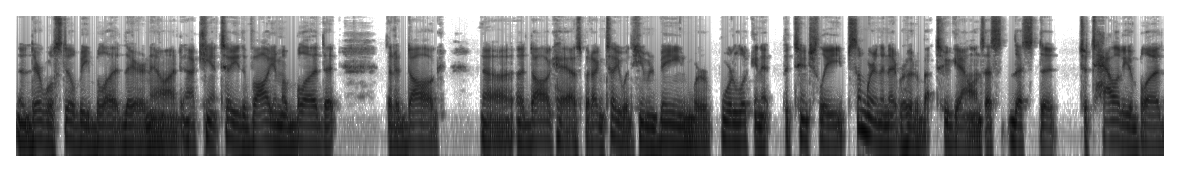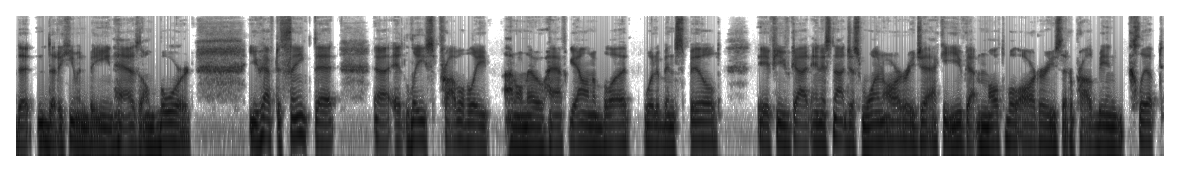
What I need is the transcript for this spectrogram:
There will still be blood there. Now, I, I can't tell you the volume of blood that that a dog uh, a dog has, but I can tell you with a human being, we're we're looking at potentially somewhere in the neighborhood of about two gallons. That's that's the totality of blood that that a human being has on board. You have to think that uh, at least probably I don't know half gallon of blood would have been spilled if you've got and it's not just one artery, Jackie. You've got multiple arteries that are probably being clipped.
